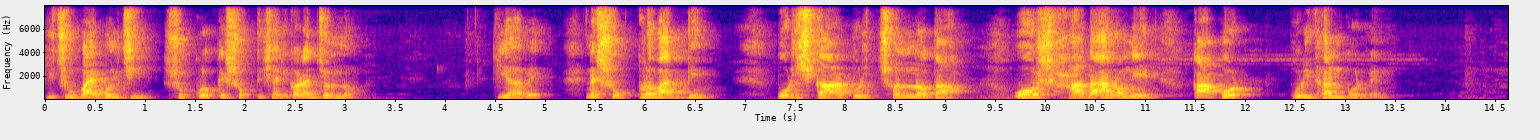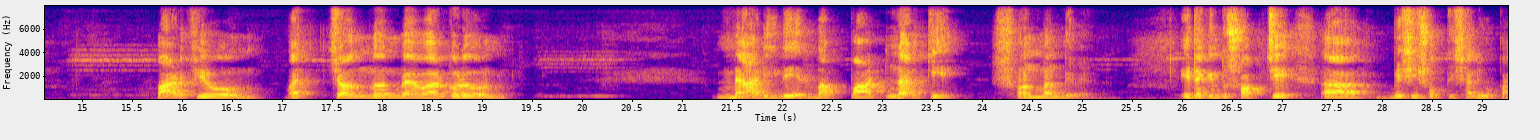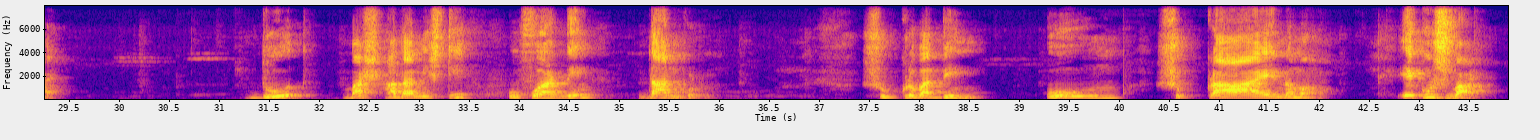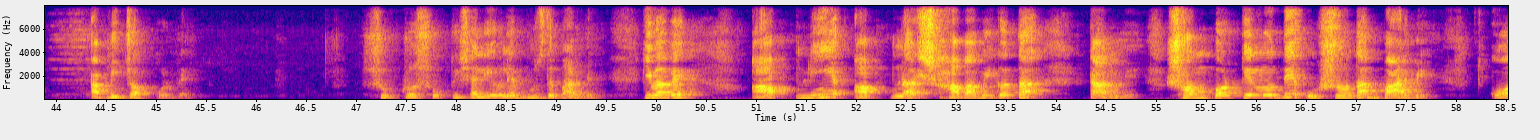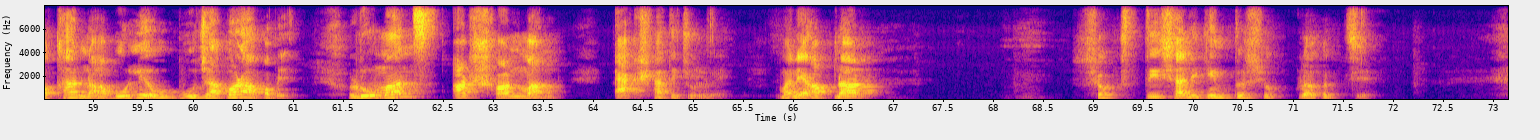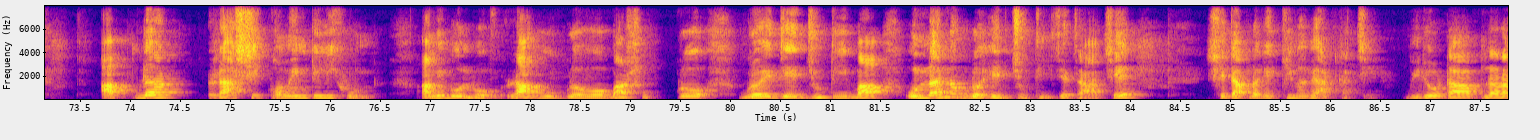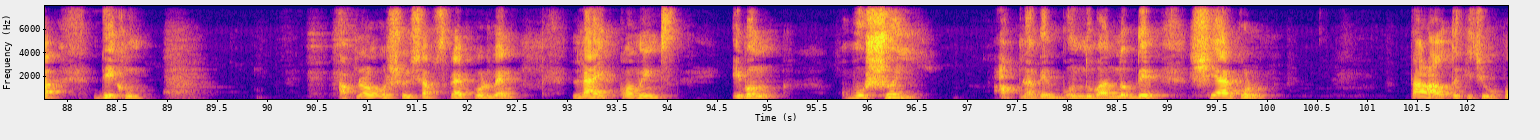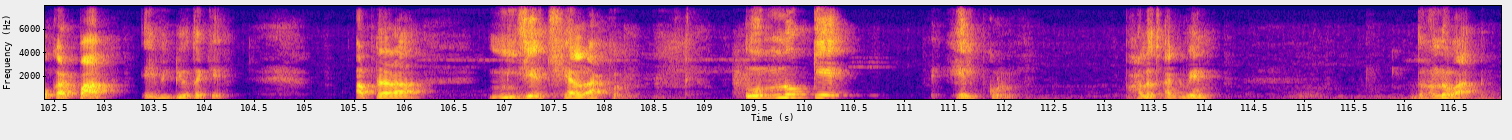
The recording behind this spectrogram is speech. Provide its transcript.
কিছু উপায় বলছি শুক্রকে শক্তিশালী করার জন্য। কি হবে? না, শুক্রবার দিন পরিষ্কার পরিচ্ছন্নতা ও সাদা রঙের কাপড় পরিধান করবেন। পারফিউম বা চন্দন ব্যবহার করুন। নারীদের বা পার্টনারকে সম্মান দেবেন। এটা কিন্তু সবচেয়ে বেশি শক্তিশালী উপায়। দুধ বা সাদা মিষ্টি উপহার দিন, দান করুন। শুক্রবার দিন ওম শুক্রায় নমঃ। একুশ বার আপনি জপ করবেন। শুক্র শক্তিশালী হলে বুঝতে পারবেন। কীভাবে? আপনি আপনার স্বাভাবিকতা টানবে, সম্পর্কের মধ্যে উষ্ণতা বাড়বে, কথা না বললেও বোঝাপড়া হবে, রোমান্স আর সম্মান একসাথে চলবে। মানে আপনার শক্তিশালী কিন্তু শুক্র হচ্ছে। আপনার রাশি কমেন্টে লিখুন। আমি বলব, রাহু গ্রহ বা শুক্র গ্রহের যে জুতি বা অন্যান্য গ্রহের জুতি যেটা আছে, সেটা আপনাকে কীভাবে আটকাচ্ছে? ভিডিওটা আপনারা দেখুন। আপনারা অবশ্যই সাবস্ক্রাইব করবেন, লাইক, কমেন্টস এবং অবশ্যই আপনাদের বন্ধু বান্ধবদের শেয়ার করুন। তারাও তো কিছু উপকার পাক এই ভিডিও থেকে। আপনারা নিজের খেয়াল রাখুন। অন্যকে হেল্প করুন। ভালো থাকবেন। ধন্যবাদ।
